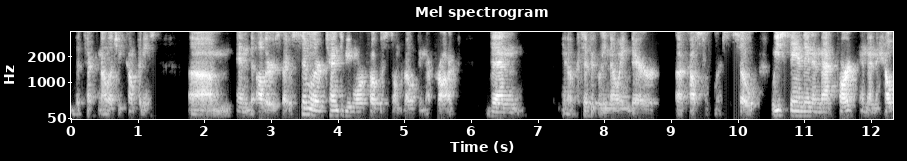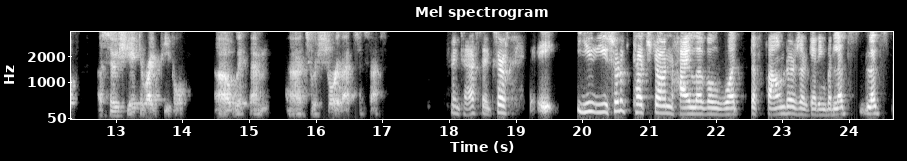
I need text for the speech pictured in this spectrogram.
the technology companies. Um, and others that are similar tend to be more focused on developing their product than you know typically knowing their uh, customers. So we stand in in that part and then help associate the right people uh, with them uh, to assure that success. Fantastic. So you you sort of touched on high level what the founders are getting but let's let's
